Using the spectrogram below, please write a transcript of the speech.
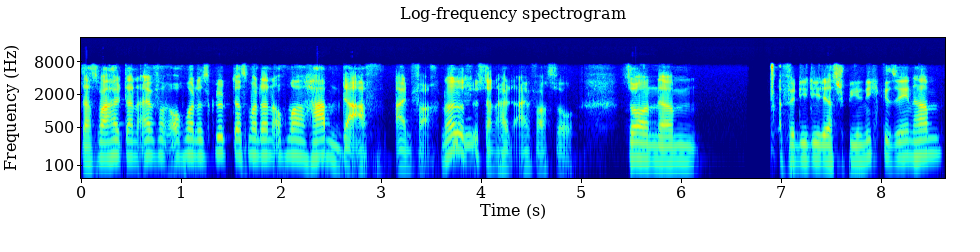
das war halt dann einfach auch mal das Glück, dass man dann auch mal haben darf, einfach. Ne? Das mhm. ist dann halt einfach so. So, und ähm, für die, die das Spiel nicht gesehen haben,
